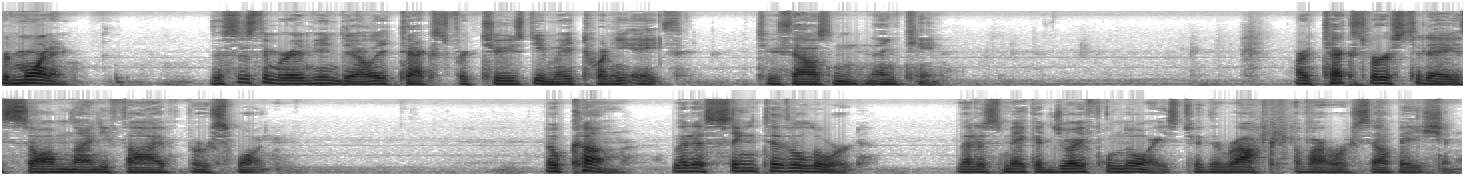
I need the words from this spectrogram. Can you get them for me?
Good morning. This is the Moravian Daily Text for Tuesday, May 28th, 2019. Our text verse today is Psalm 95, verse 1. O come, let us sing to the Lord. Let us make a joyful noise to the rock of our salvation.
